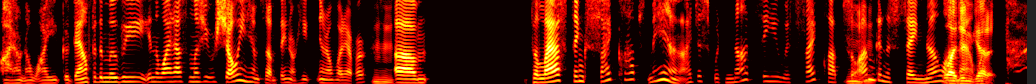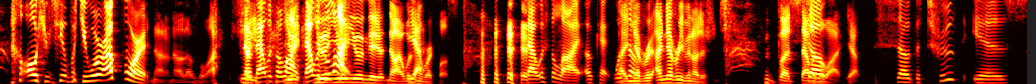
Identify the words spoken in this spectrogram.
I don't know why you'd go down for the movie in the White House unless you were showing him something or he, you know, whatever. Mhm. Um, the last thing, Cyclops, man, I just would not see you as Cyclops, so I'm mm-hmm. going to say no. Well, I didn't get one. it. oh, you did, but you were up for it. No, no, no, that was a lie. No, that was a you- lie. That was you, a lie. You, you admitted no, I wasn't Yeah. anywhere close. That was the lie. Okay. Well, I so, never, I never even auditioned, but that was a lie. Yeah. so the truth is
